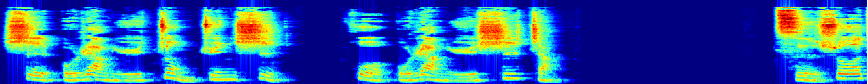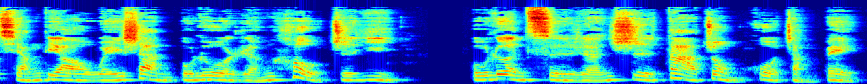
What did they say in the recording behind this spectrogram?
是不让于众军士，或不让于师长。此说强调为善不落人后之意。不论此人是大众或长辈，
